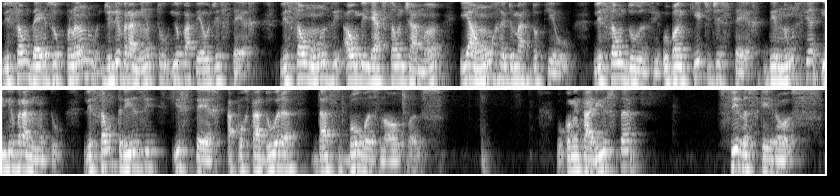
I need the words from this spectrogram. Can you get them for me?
Lição 10, o plano de livramento e o papel de Esther. Lição 11, a humilhação de Amã e a honra de Mardoqueu. Lição 12: O banquete de Esther, denúncia e livramento. Lição 13: Esther, a portadora das boas novas. O comentarista Silas Queiroz.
